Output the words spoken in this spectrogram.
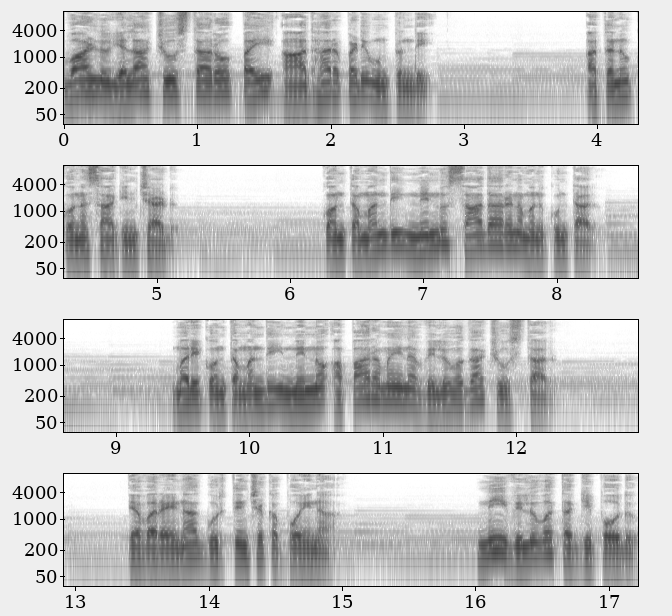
వాళ్ళు ఎలా చూస్తారో పై ఆధారపడి ఉంటుంది. అతను కొనసాగించాడు. కొంతమంది నిన్ను సాధారణమనుకుంటారు. మరికొంతమంది నిన్ను అపారమైన విలువగా చూస్తారు. ఎవరైనా గుర్తించకపోయినా నీ విలువ తగ్గిపోదు.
